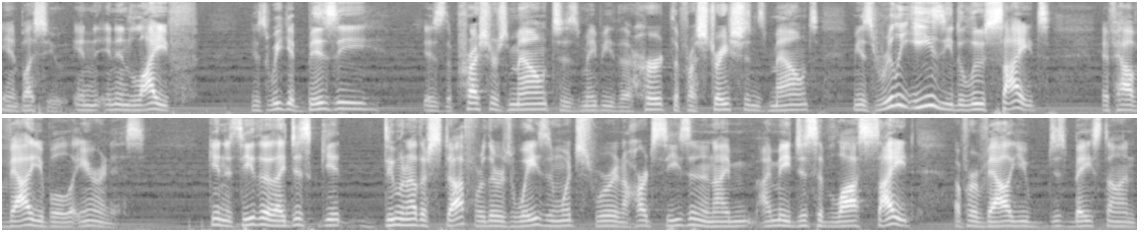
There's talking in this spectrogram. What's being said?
And bless you. In, in, in life, as we get busy, as the pressures mount, as maybe the hurt, the frustrations mount, I mean, it's really easy to lose sight of how valuable Erin is. Again, it's either I just get doing other stuff, or there's ways in which we're in a hard season, and I I may just have lost sight of her value just based on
